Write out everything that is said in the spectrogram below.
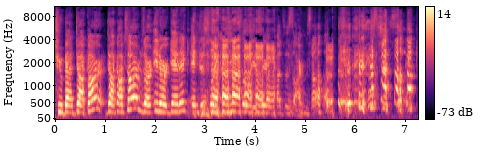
Too bad Doc Ar- Doc Ock's arms are inorganic, and just like uses the laser and cuts his arms off. it's just like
